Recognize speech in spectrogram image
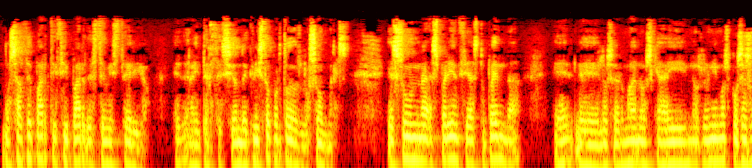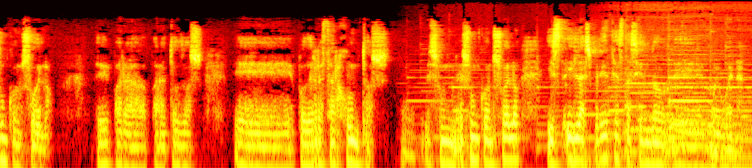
nos hace participar de este misterio, ¿eh? de la intercesión de Cristo por todos los hombres. Es una experiencia estupenda, ¿eh? los hermanos que ahí nos reunimos, pues es un consuelo. Para, para, todos poder rezar juntos. Es un, es un consuelo y, y, la experiencia está siendo muy buena.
